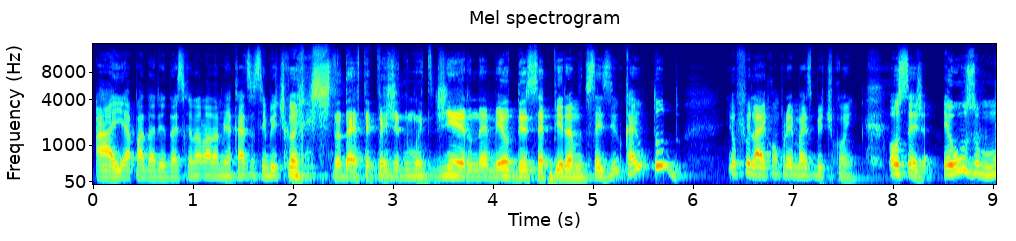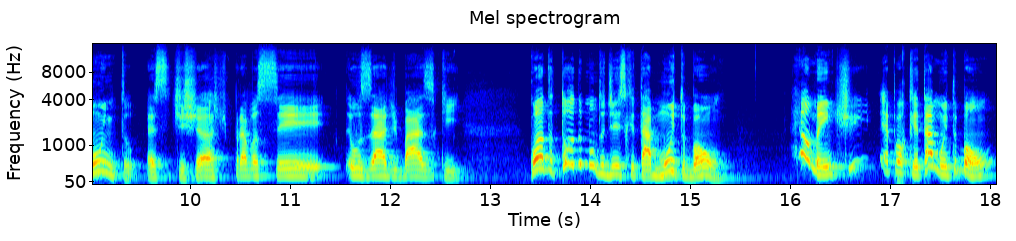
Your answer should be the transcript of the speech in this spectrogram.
Aí a padaria da esquina lá na minha casa, assim, Bitcoin, deve ter perdido muito dinheiro, né? Meu Deus, isso é pirâmide. Vocês viram? Caiu tudo. Eu fui lá e comprei mais Bitcoin. Ou seja, eu uso muito esse t-shirt para você usar de base que quando todo mundo diz que está muito bom, realmente é porque está muito bom.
